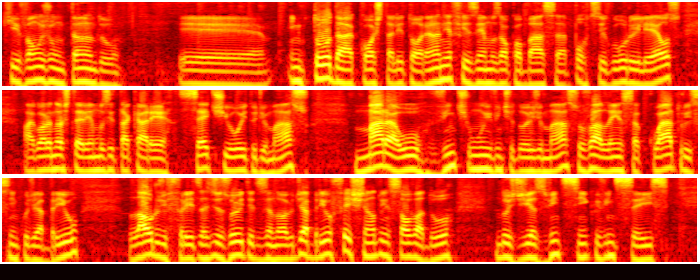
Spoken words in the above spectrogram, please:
que vão juntando é, em toda a costa litorânea. Fizemos Alcobaça, Porto Seguro e Ilhéus. Agora nós teremos Itacaré, 7 e 8 de março. Maraú, 21 e 22 de março. Valença, 4 e 5 de abril. Lauro de Freitas, 18 e 19 de abril. Fechando em Salvador, nos dias 25 e 26 de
